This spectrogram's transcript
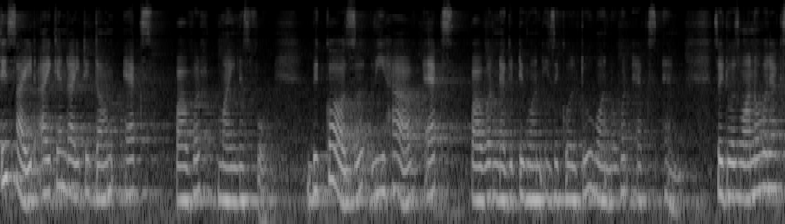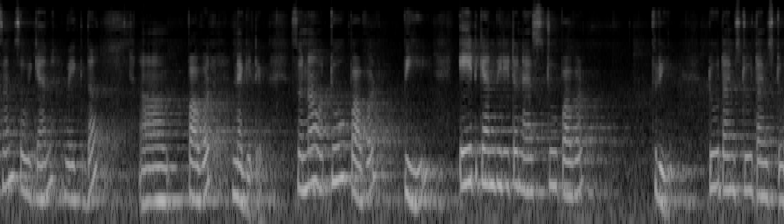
this side i can write it down x power minus 4 because we have x power negative 1 is equal to 1 over xm. So it was 1 over xm so we can make the uh, power negative. So now 2 power p 8 can be written as 2 power 3 2 times 2 times 2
